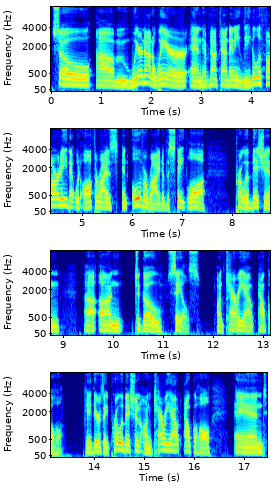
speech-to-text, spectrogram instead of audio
So um, we're not aware and have not found any legal authority that would authorize an override of the state law prohibition uh, on to-go sales on carry-out alcohol." Okay, there's a prohibition on carry-out alcohol and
